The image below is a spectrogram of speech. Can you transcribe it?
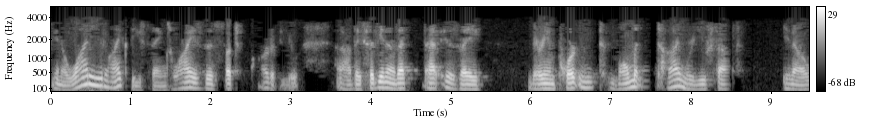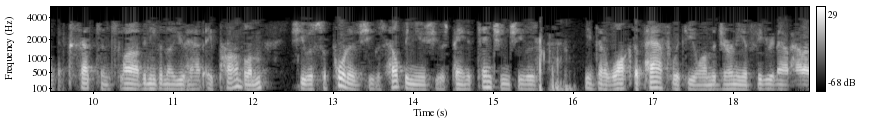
you know why do you like these things? Why is this such a part of you? Uh, they said you know that that is a very important moment in time where you felt, you know, acceptance, love, and even though you had a problem, she was supportive. She was helping you. She was paying attention. She was you going to walk the path with you on the journey of figuring out how to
